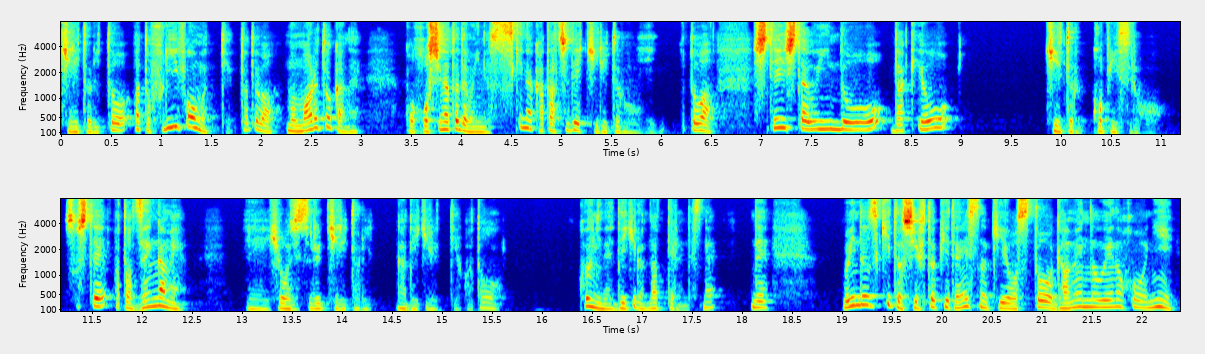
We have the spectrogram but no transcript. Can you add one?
切り取りと、あとフリーフォームっていう、例えばもう丸とかね、こう星型でもいいんです。好きな形で切り取る方法。あとは指定したウィンドウだけを切り取る、コピーする方法。そして、あとは全画面、えー、表示する切り取りができるっていうことを、こういうふうにね、できるようになってるんですね。で、Windows キーと Shift キーと S のキーを押すと画面の上の方に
